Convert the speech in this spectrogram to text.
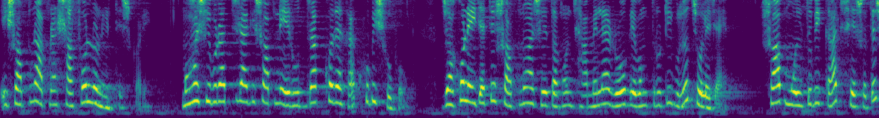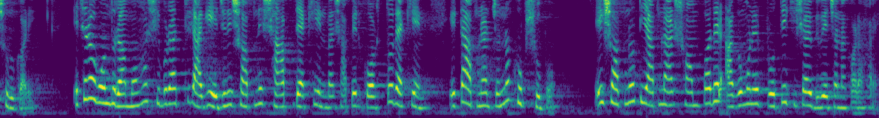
এই স্বপ্ন আপনার সাফল্য নির্দেশ করে। মহাশিবরাত্রির আগে স্বপ্নে রুদ্রাক্ষ দেখা খুবই শুভ। যখন এই জাতীয় স্বপ্ন আসে, তখন ঝামেলা, রোগ এবং ত্রুটিগুলো চলে যায়। সব মুলতুবি কাজ শেষ হতে শুরু করে। এছাড়াও বন্ধুরা, মহাশিবরাত্রির আগে যদি স্বপ্নে সাপ দেখেন বা সাপের গর্ত দেখেন, এটা আপনার জন্য খুব শুভ। এই স্বপ্নটি আপনার সম্পদের আগমনের প্রতীক হিসাবে বিবেচনা করা হয়।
